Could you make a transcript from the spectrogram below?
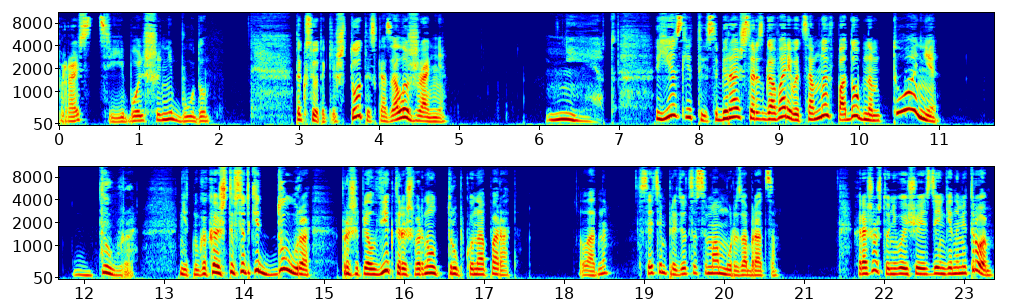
«Прости, больше не буду. Так все-таки, что ты сказала Жанне?» «Нет, если ты собираешься разговаривать со мной в подобном тоне...» «Дура! Нет, ну какая же ты все-таки дура!» прошипел Виктор и швырнул трубку на аппарат. «Ладно, с этим придется самому разобраться. Хорошо, что у него еще есть деньги на метро.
